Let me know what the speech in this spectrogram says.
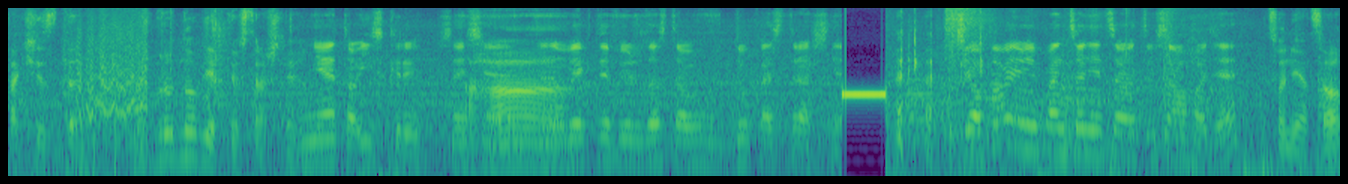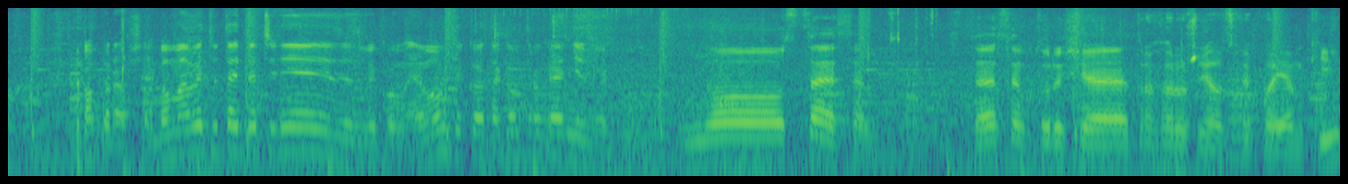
Tak się zda... Masz brudny obiektyw strasznie. Nie, to iskry. W sensie Aha. ten obiektyw już dostał w dupę strasznie. Czy opowie mi pan co nieco o tym samochodzie? Co nieco? Poproszę, bo mamy tutaj do czynienia nie ze zwykłą emą, tylko taką trochę niezwykłą. No z CS-em. Z CS-em, który się trochę różni od zwykłej Mki,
